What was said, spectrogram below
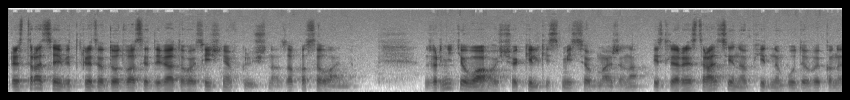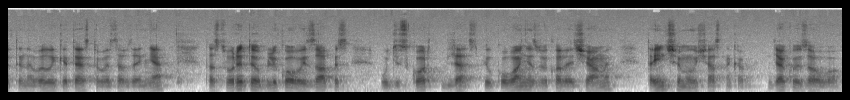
Реєстрація відкрита до 29 січня включно за посиланням. Зверніть увагу, що кількість місць обмежена. Після реєстрації необхідно буде виконати невелике тестове завдання та створити обліковий запис у Discord для спілкування з викладачами та іншими учасниками. Дякую за увагу.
